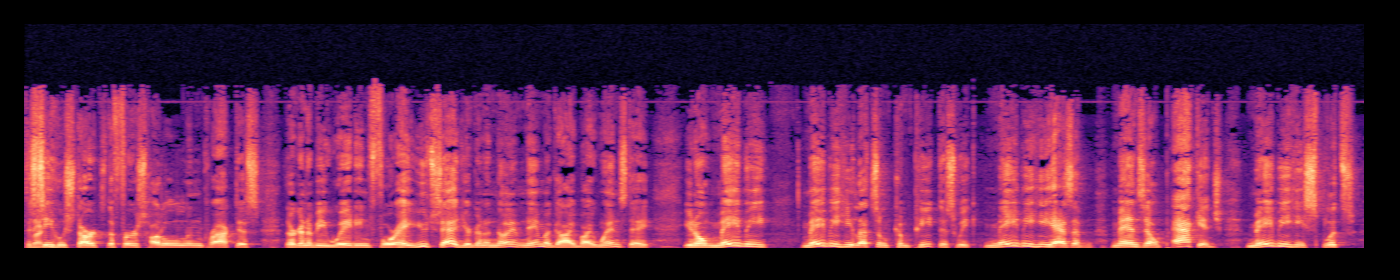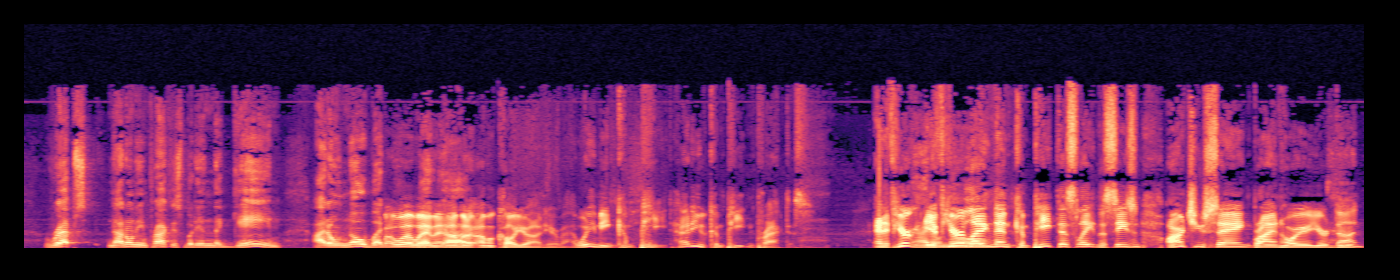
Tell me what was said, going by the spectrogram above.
to Right. see who starts the first huddle in practice. They're going to be waiting for. Hey, you said you're going to name, name a guy by Wednesday. You know, maybe. Maybe he lets them compete this week. Maybe he has a Manziel package. Maybe he splits reps not only in practice but in the game. I don't know, but Wait, wait, wait a minute. uh, I'm going to call you out here. What do you mean compete? How do you compete in practice? And if you're if you're know. letting them compete this late in the season, aren't you saying Brian Hoyer you're done?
